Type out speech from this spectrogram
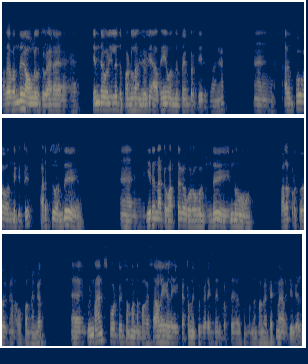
அதை வந்து அவங்களுக்கு வேற எந்த வழியில் இது பண்ணலாம்னு சொல்லி அதையும் வந்து மேம்படுத்தி இருக்காங்க அது போக வந்துக்கிட்டு அடுத்து வந்து இரு நாட்டு வர்த்தக உறவு வந்து இன்னும் பலப்படுத்துவதற்கான ஒப்பந்தங்கள். டிரான்ஸ்போர்ட் சம்பந்தமாக சாலைகளை கட்டமைப்புகளை மேம்படுத்த சம்பந்தமான டெக்னாலஜிகள்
